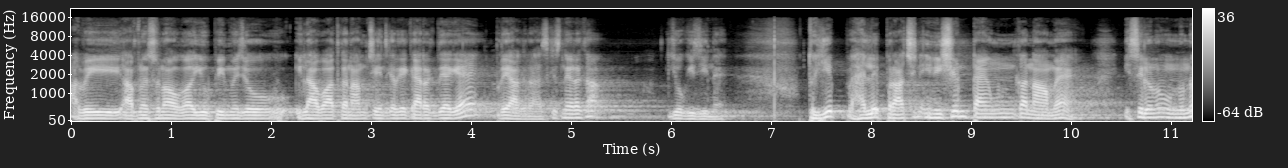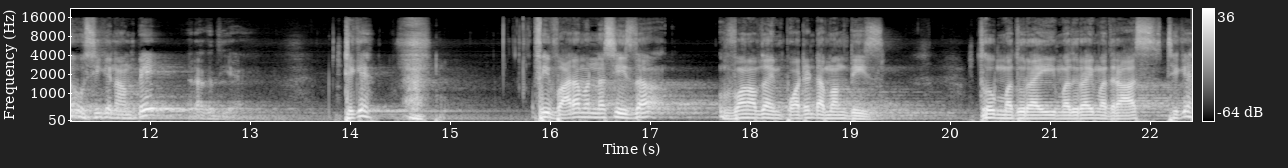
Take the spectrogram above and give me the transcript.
अभी आपने सुना होगा यूपी में जो इलाहाबाद का नाम चेंज करके क्या रख दिया गया है? प्रयागराज। किसने रखा? योगी जी ने। तो ये पहले प्राचीन इनिशियन टाइम का नाम है। इसीलिए उन्होंने उसी के नाम पे रख दिया है। ठीक है? फिर Varanasi is the one of the important among these तो मदुराई मदुराई मद्रास, ठीक है?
